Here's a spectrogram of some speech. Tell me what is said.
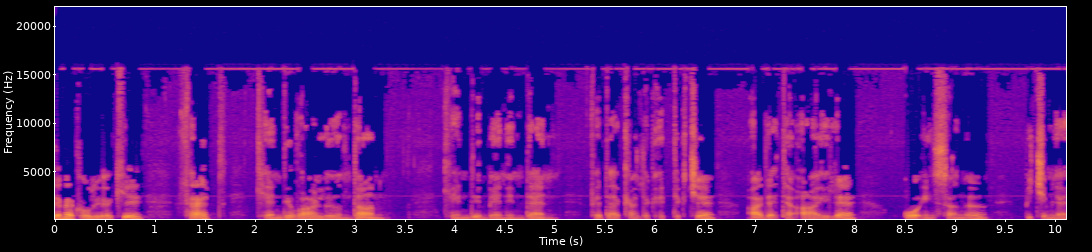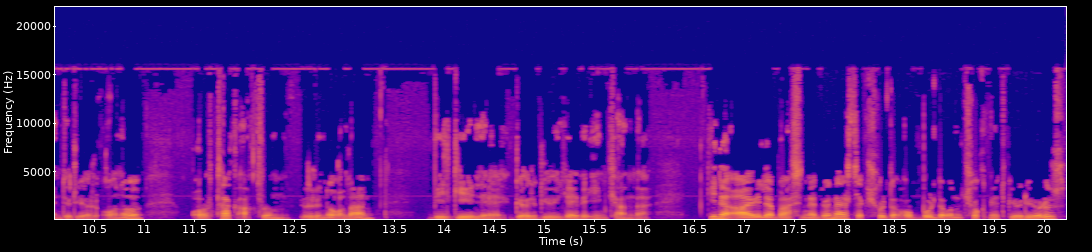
Demek oluyor ki fert kendi varlığından, kendi beninden fedakarlık ettikçe adeta aile o insanı biçimlendiriyor. Onu ortak aklın ürünü olan bilgiyle, görgüyle ve imkanla. Yine aile bahsine dönersek şurada o burada onu çok net görüyoruz.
